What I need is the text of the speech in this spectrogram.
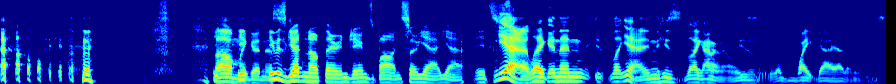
now oh my he- goodness He was getting up there in James Bond, so yeah, yeah, it's yeah like and then like yeah and he's like i don't know he's a white guy i don't he's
